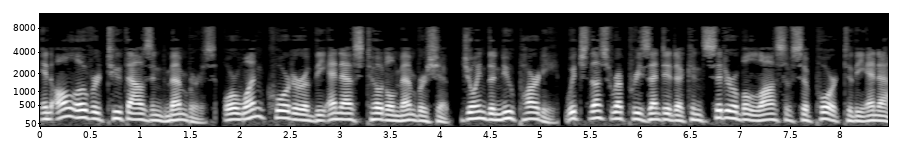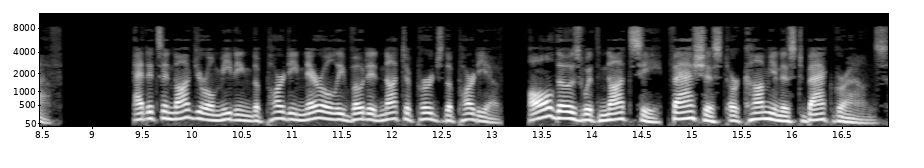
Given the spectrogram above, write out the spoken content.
In all over 2,000 members, or one quarter of the NF's total membership, joined the new party, which thus represented a considerable loss of support to the NF. At its inaugural meeting the party narrowly voted not to purge the party of all those with Nazi, fascist or communist backgrounds.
